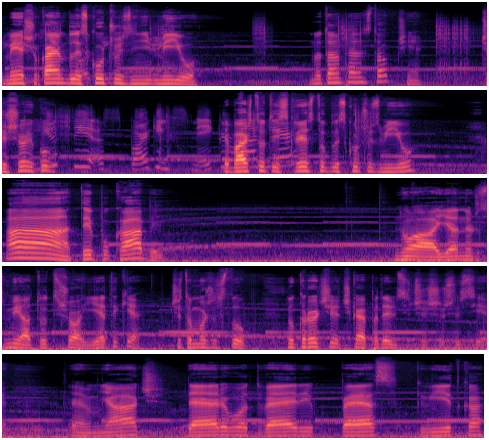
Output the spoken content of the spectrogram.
Ми шукаємо блискучу змію. Ну там напевно стоп чи ні? Чи що, яку? Ти бачиш тут іскристу блискучу змію? А, типу кабель. Ну, а я не розумію, а тут що, є таке? Чи то може слуп? Ну, коротше, чекай, подивимося, чи ще щось є. Е, м'яч, дерево, двері, пес, квітка.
